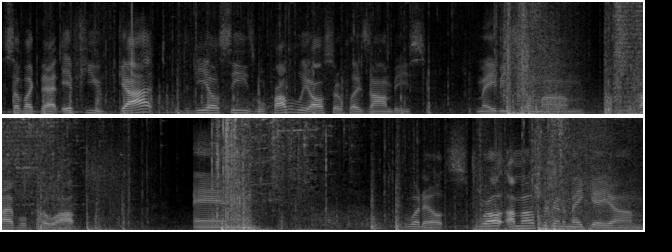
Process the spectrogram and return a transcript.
stuff like that. If you've got the DLCs, we'll probably also play zombies, maybe some um, survival co-op, and what else? All, I'm also gonna make a um,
